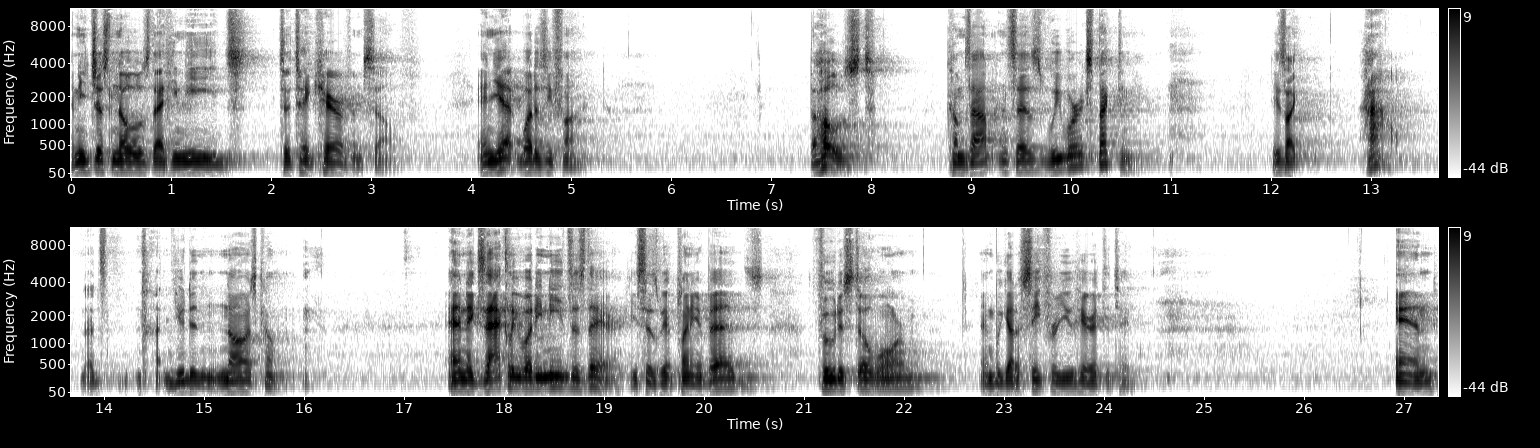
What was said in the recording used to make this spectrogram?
And he just knows that he needs to take care of himself. And yet, what does he find? The host comes out and says, We were expecting you. He's like, How? That's, you didn't know I was coming. And exactly what he needs is there. He says, We have plenty of beds, food is still warm, and we got a seat for you here at the table. And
